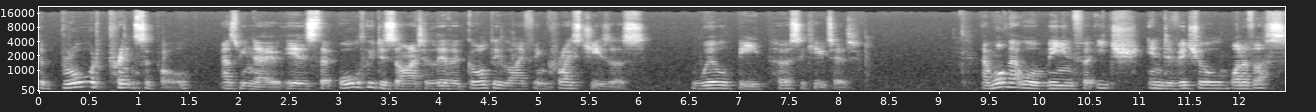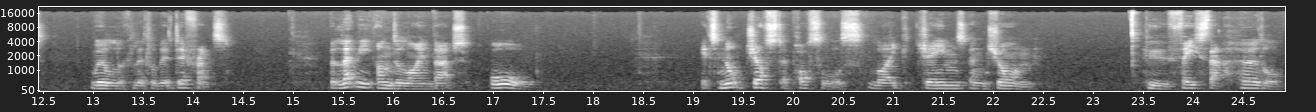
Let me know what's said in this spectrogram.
The broad principle, as we know, is that all who desire to live a godly life in Christ Jesus will be persecuted. And what that will mean for each individual one of us will look a little bit different. But let me underline that all. It's not just apostles like James and John who face that hurdle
